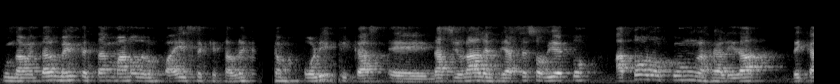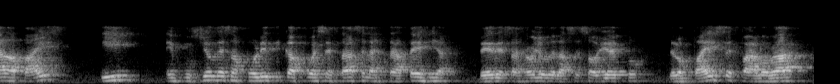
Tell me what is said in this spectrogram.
fundamentalmente está en manos de los países que establezcan políticas eh, nacionales de acceso abierto a todos con la realidad de cada país y en función de esas políticas pues se hace la estrategia de desarrollo del acceso abierto de los países para lograr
